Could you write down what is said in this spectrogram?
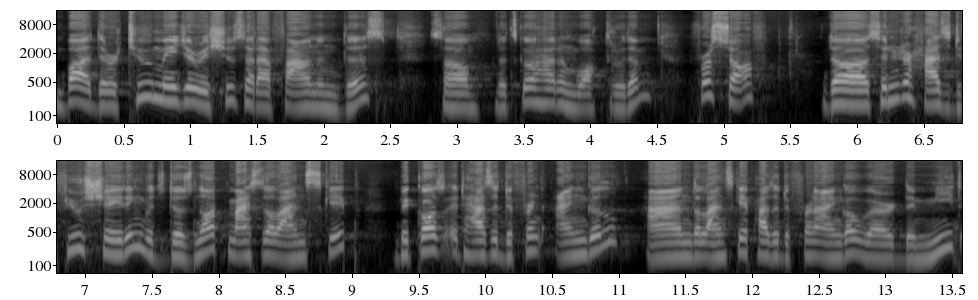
But there are two major issues that I found in this so let's go ahead and walk through them. First off the cylinder has diffuse shading which does not match the landscape because it has a different angle and the landscape has a different angle where they meet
